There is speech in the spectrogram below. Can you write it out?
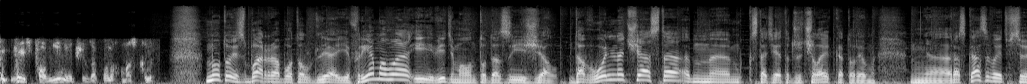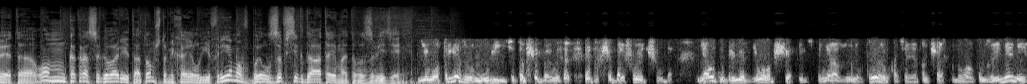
на исполнение общих законов Москвы. Ну, то есть бар работал для Ефремова, и, видимо, он туда заезжал довольно часто. Эм, кстати, этот же человек, который э, рассказывает все это, он как раз и говорит о том, что Михаил Ефремов был завсегдатаем этого заведения. Его трезвым увидеть, вообще, это вообще большое чудо. Я вот, например, его вообще, в принципе, ни разу не трезвым, хотя я там часто бывал в том заведении,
